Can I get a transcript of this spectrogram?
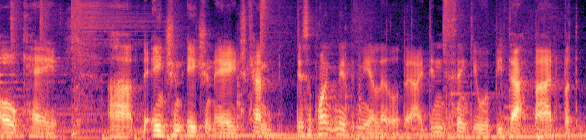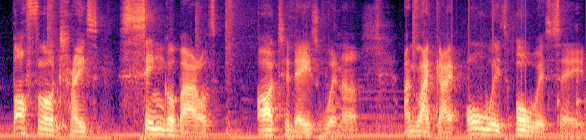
okay. Uh, the Ancient Ancient Age kind of disappointed me a little bit. I didn't think it would be that bad, but the Buffalo Trace single barrels are today's winner. And like I always, always say,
